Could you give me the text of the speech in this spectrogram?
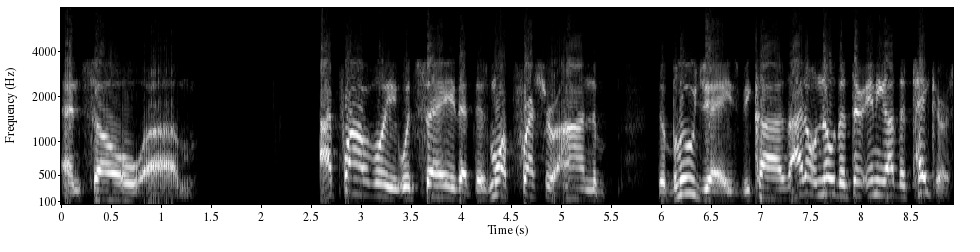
And so um, I probably would say that there's more pressure on the the Blue Jays because I don't know that there are any other takers.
